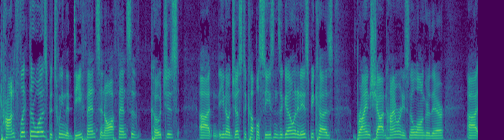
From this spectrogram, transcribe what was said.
conflict there was between the defense and offensive coaches. Uh, you know, just a couple seasons ago, and it is because Brian Schottenheimer, and he's no longer there. Uh,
